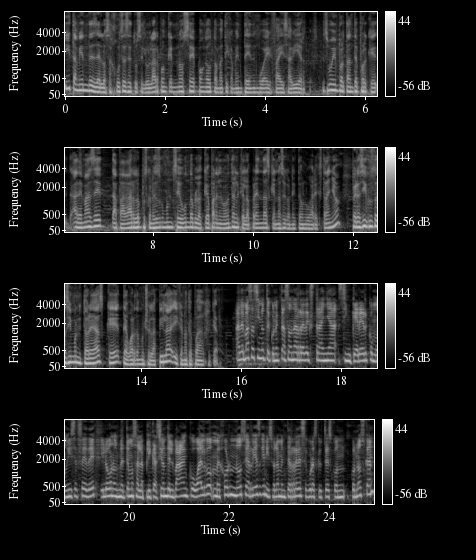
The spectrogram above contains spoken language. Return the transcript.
Y también desde los ajustes de tu celular pon que no se ponga automáticamente en Wi-Fi abiertos. Es muy importante porque además de apagarlo, pues con eso es como un segundo bloqueo para el momento en el que lo prendas que no se conecte a un lugar extraño. Pero sí, justo así monitoreas que te guarde mucho la pila y que no te puedan hackear. Además, así no te conectas a una red extraña sin querer, como dice Fede, y luego nos metemos a la aplicación del banco o algo. Mejor no se arriesguen y solamente redes seguras que ustedes conozcan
